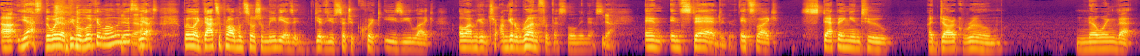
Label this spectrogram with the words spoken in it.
uh, yes, the way that people look at loneliness, Yeah. yes. But like that's a problem with social media is it gives you such a quick, easy like, oh, I'm gonna tr- I'm gonna run from this loneliness. Yeah. And instead, it's like stepping into a dark room, knowing that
